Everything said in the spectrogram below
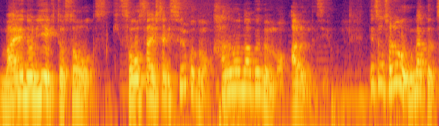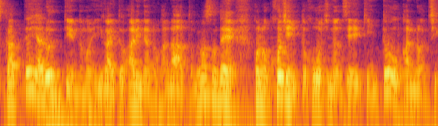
前の利益と損を相殺したりすることも可能な部分もあるんですよ。で、その、それをうまく使ってやるっていうのも意外とありなのかなと思いますので、この個人と法人の税金とお金の違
